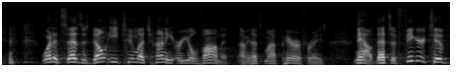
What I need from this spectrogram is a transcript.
what it says is, don't eat too much honey or you'll vomit. I mean, that's my paraphrase. Now, that's a figurative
